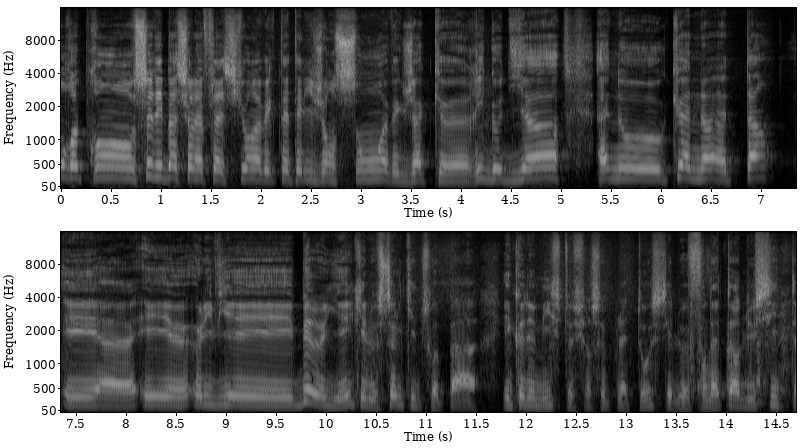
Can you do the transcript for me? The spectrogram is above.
On reprend ce débat sur l'inflation avec Nathalie Janson, avec Jacques euh, Rigodia, Anno Kuanatin et, euh, et euh, Olivier Berruyer, qui est le seul qui ne soit pas économiste sur ce plateau. C'est le fondateur du site.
